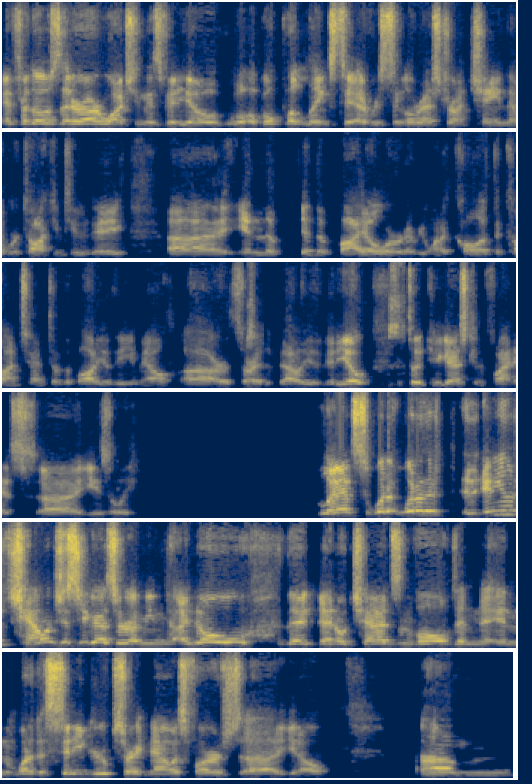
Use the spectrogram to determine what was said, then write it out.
And for those that are watching this video, we'll, we'll put links to every single restaurant chain that we're talking to today uh, in the in the bio or whatever you want to call it, the content of the body of the email, uh, or sorry, the body of the video, so that you guys can find it uh, easily. Lance, what what other any other challenges you guys are? I mean, I know that I know Chad's involved in in one of the city groups right now, as far as uh, you know um,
